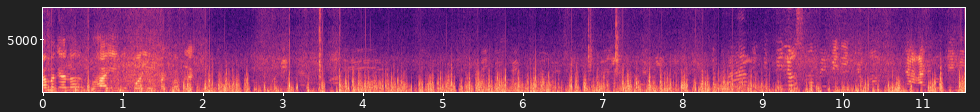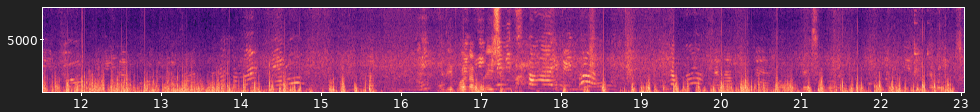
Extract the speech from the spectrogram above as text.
Tsaka mag ano, buhayin niyo po yung pagpa-vlog niyo. Maraming pipilos mo pipinidyo mo. Saan mo pinidyo? Pinilan mo ko naman. Ano naman? Meron. Ay, Hindi po na 8 place. minutes pa nga yung iba. Ilan ka? Play siguro. Ewan ko.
